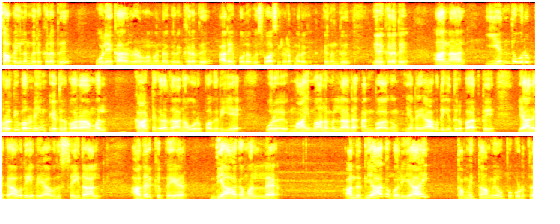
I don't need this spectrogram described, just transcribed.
சபையிலும் இருக்கிறது ஊழியக்காரர்களிடம் இருக்கிறது அதே போல் விசுவாசிகளிடம் இருந்து இருக்கிறது. ஆனால் எந்த ஒரு பிரதிபலனையும் எதிர்பாராமல் காட்டுகிறதான ஒரு பகுதியே ஒரு மாய்மாலம் இல்லாத அன்பாகும். எதையாவது எதிர்பார்த்து யாருக்காவது எதையாவது செய்தால் அதற்கு பெயர் தியாகம் அல்ல அந்த தியாக பலியாய் தம்மைத்தாமே ஒப்பு கொடுத்த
